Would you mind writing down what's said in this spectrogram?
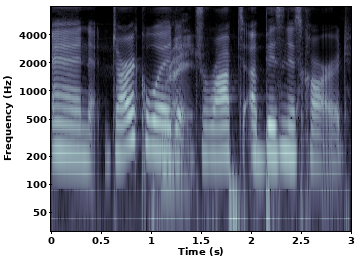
and darkwood Right. dropped a business card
